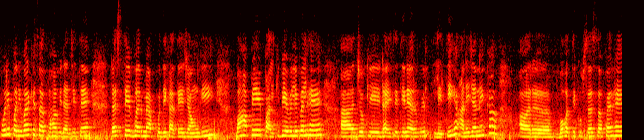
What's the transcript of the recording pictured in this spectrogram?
पूरे परिवार के साथ वहाँ विराजित हैं। रास्ते भर मैं आपको दिखाते जाऊँगी। वहाँ पे पालकी भी अवेलेबल है जो कि ढाई से तीन हज़ार रुपये लेती है आने जाने का। और बहुत ही खूबसूरत सफ़र है।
